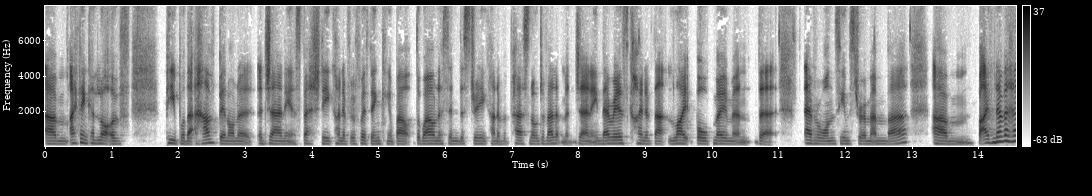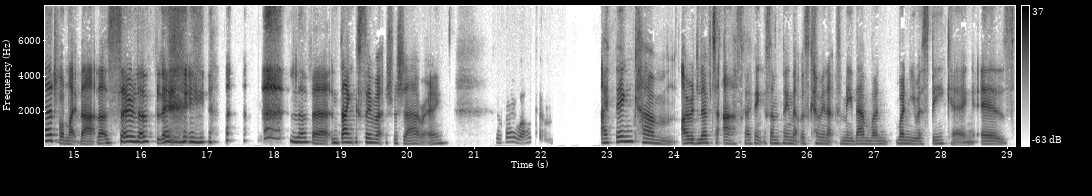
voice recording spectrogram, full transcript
um, I think a lot of people that have been on a, a, journey, especially kind of if we're thinking about the wellness industry, kind of a personal development journey, there is kind of that light bulb moment that everyone seems to remember. Um, but I've never heard one like that. That's so lovely. Love it. And thanks so much for sharing. You're very welcome. I think um, I would love to ask. I think something that was coming up for me then when when you were speaking is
